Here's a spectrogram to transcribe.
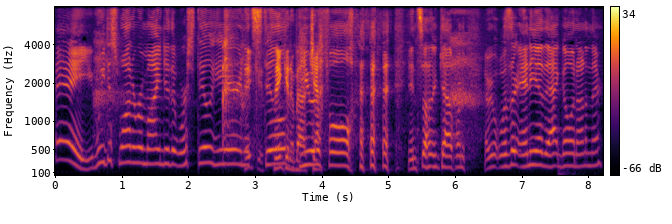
hey, we just want to remind you that we're still here and it's still about beautiful in Southern California. I mean, was there any of that going on in there?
